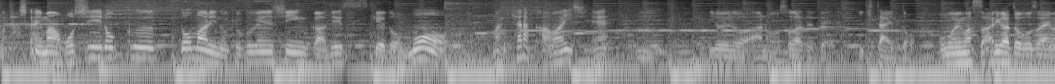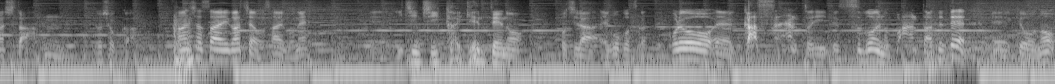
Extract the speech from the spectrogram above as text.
まあ、確かにまあ星6止まりの極限進化ですけども、まあ、キャラ可愛いしね。うん。いろいろあの育てていきたいと思います。ありがとうございました、うん、どうしようか。感謝祭ガチャを最後ね、えー、1日1回限定のこちら、え5個使ってこれを、えガッスンと引いてすごいのバンと当てて、え今日の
